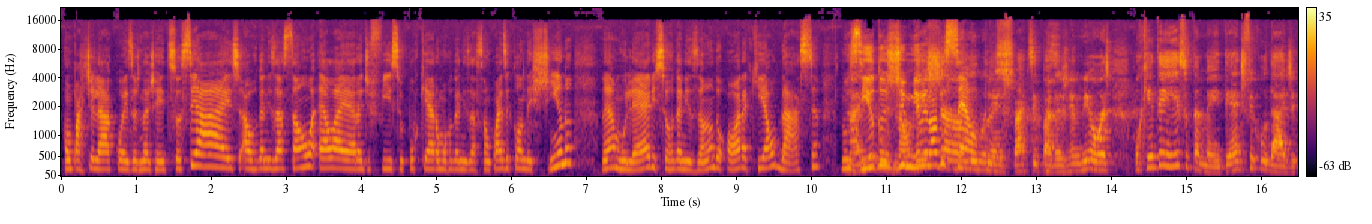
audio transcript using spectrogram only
compartilhar coisas nas redes sociais. A organização ela era difícil porque era uma organização quase clandestina, né? Mulheres se organizando, ora que audácia nos Maridos idos de 1900. mulheres participar das reuniões, porque tem isso também, tem a dificuldade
